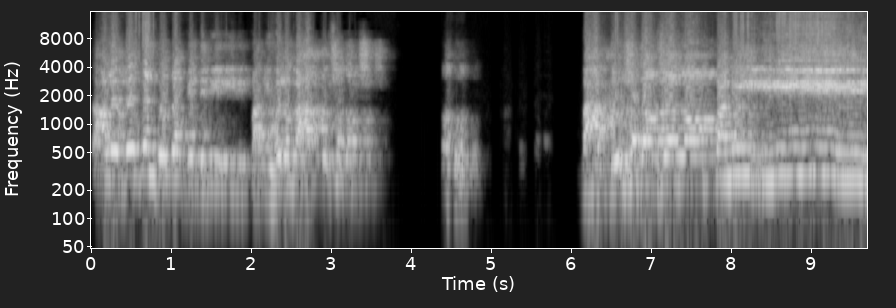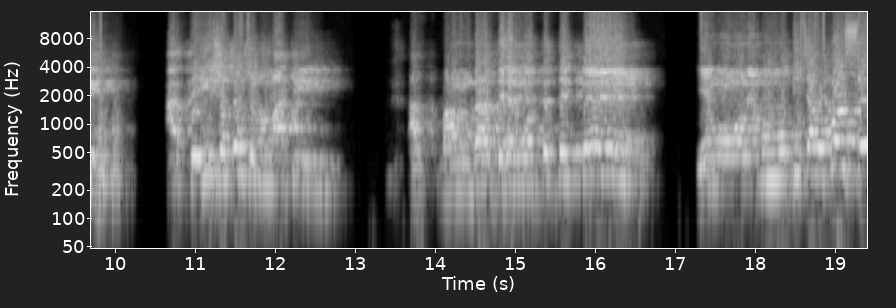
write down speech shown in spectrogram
তাহলে দেখবেন গোটা পৃথিবীর পানি হলো বাহাত্তর শতাংশ। বাহাত্তর শতাংশ পানি। আর তেইশ শতাংশ হলো মাটি। আর বান্দার দেহের মধ্যে দেখবেন এমন এমন নদী চালু করছে।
